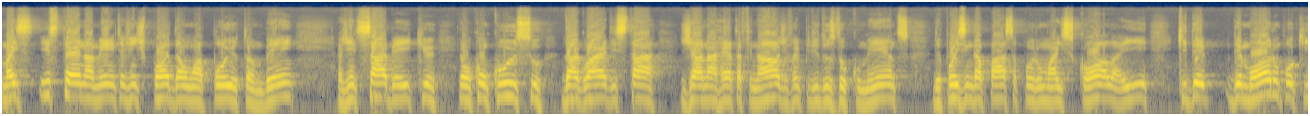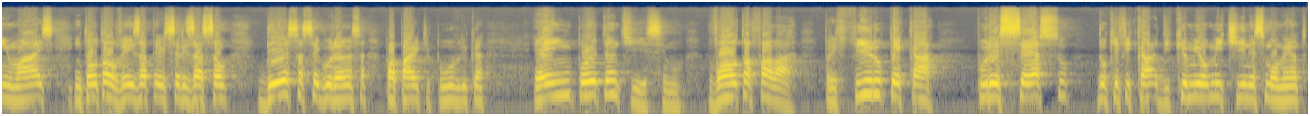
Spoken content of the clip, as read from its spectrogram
mas externamente a gente pode dar um apoio também. A gente sabe aí que o concurso da guarda está já na reta final, já foi pedido os documentos, depois ainda passa por uma escola aí que de, demora um pouquinho mais, então talvez a terceirização dessa segurança para a parte pública é importantíssimo. Volto a falar, prefiro pecar por excesso do que ficar, de que eu me omitir nesse momento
